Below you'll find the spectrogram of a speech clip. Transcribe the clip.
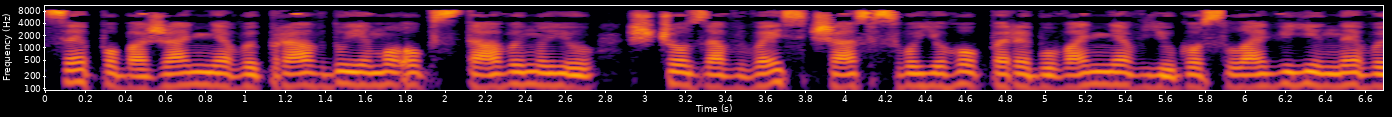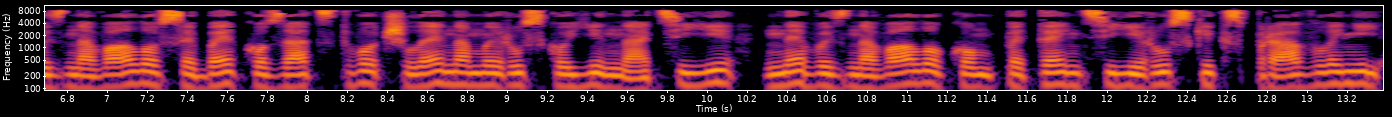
Це побажання виправдуємо обставиною, що за весь час свого перебування в Югославії не визнавало себе козацтво членами руської нації, не визнавало компетенції руських справленій,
